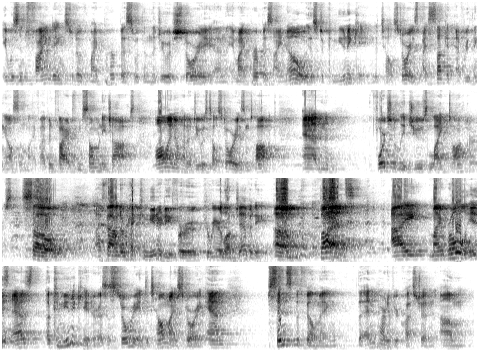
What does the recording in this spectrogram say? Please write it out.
it was in finding sort of my purpose within the Jewish story. And my purpose, I know, is to communicate and to tell stories. I suck at everything else in life. I've been fired from so many jobs. All I know how to do is tell stories and talk. And fortunately, Jews like talkers. So I found a right community for career longevity. Um, but I, my role is as a communicator, as a historian, to tell my story. And since the filming, the end part of your question, um,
